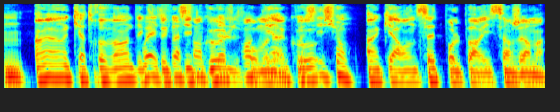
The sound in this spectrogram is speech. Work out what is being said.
1,80 Ouais, d'expected goals pour 69-31 de Monaco, possession. 1,47 pour le Paris Saint-Germain.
